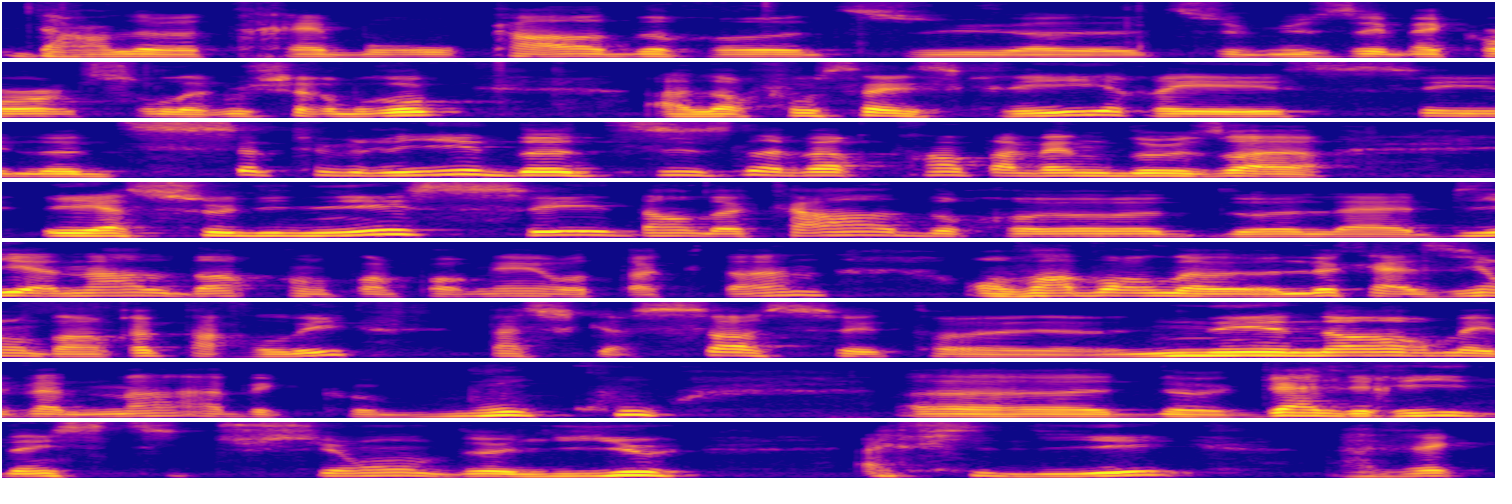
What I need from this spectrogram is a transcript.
dans le très beau cadre du, du musée McCord sur la rue Sherbrooke. Alors, il faut s'inscrire et c'est le 17 février de 19h30 à 22h. Et à souligner, c'est dans le cadre de la Biennale d'art contemporain autochtone. On va avoir l'occasion d'en reparler parce que ça, c'est un énorme événement avec beaucoup euh, de galeries, d'institutions, de lieux affiliés avec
